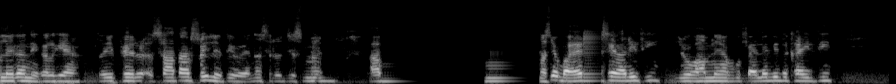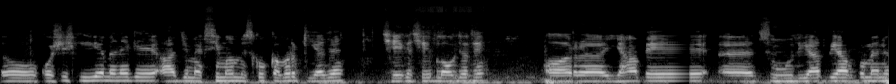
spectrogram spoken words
لے کا نکل گیا۔ تو یہ پھر سات آٹھ سو ہی لیتے ہوئے نا صرف جس میں اب مسجد باہر سے آ رہی تھی جو ہم نے آپ کو پہلے بھی دکھائی تھی۔ تو کوشش کی ہے میں نے کہ آج میکسیمم اس کو کور کیا جائے، چھ کے چھ بلاک جو تھے۔ اور یہاں پہ سہولیات بھی آپ کو میں نے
